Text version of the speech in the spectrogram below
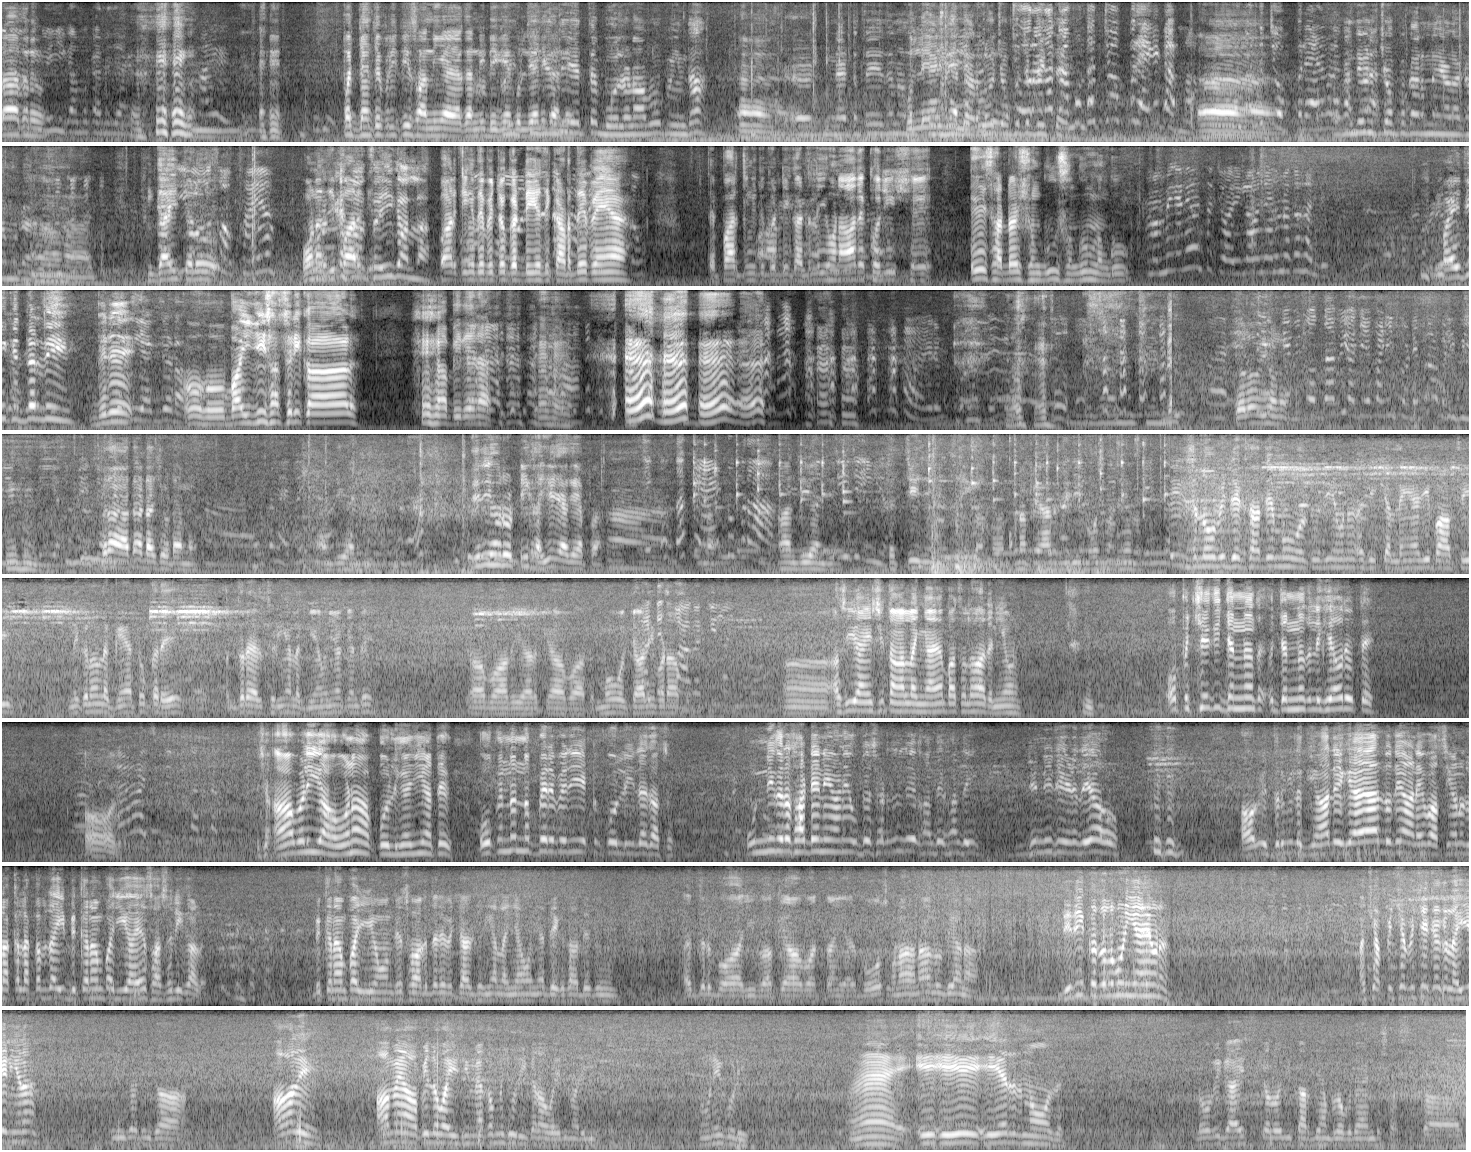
ਰਾਤ ਨੂੰ। ਭੱਜਣ ਚ ਪ੍ਰੀਤੀ ਆਸਾਨੀ ਆਇਆ ਕਰਨੀ ਡਿੱਗੀਆਂ ਖੁੱਲੀਆਂ ਨਹੀਂ ਕਰਨੇ ਇਹ ਤੇ ਬੋਲਣਾ ਉਹ ਪੈਂਦਾ। ਨੈਟ ਤੇ ਇਹਦੇ ਨਾਲ ਖੁੱਲੇ ਨਹੀਂ ਚੋਰੀ ਗੱਲ ਕਰ ਲਓ ਚੁੱਪ ਚਪੀਤੇ ਕੰਮ ਹੁੰਦਾ ਚੁੱਪ ਰਹਿ ਕੇ ਕਰਨਾ। ਹਾਂ। ਚੁੱਪ ਰਹਿਣ ਵਾਲਾ ਉਹ ਕਹਿੰਦੀ ਹੁਣ ਚੁੱਪ ਕਰਨੇ ਵਾਲਾ ਕੰਮ ਕਰ। ਹਾਂ ਹਾਂ। ਗਾਈ ਚਲੋ। ਸੌਖਾ ਆ। ਹੁਣ ਅਸੀਂ ਪਾਰਕ ਸਹੀ ਗੱਲ ਆ। ਪਾਰਕਿੰਗ ਦੇ ਵਿੱਚੋਂ ਗੱਡੀ ਅਸੀਂ ਕੱਢਦੇ ਪਏ ਆ। ਤੇ ਪਾਰਕਿੰਗ ਚੋਂ ਗੱਡੀ ਕੱਢ ਲਈ। ਹੁਣ ਆਹ ਦੇਖੋ ਜੀ ਛੇ- ਇਹ ਸਾਡਾ ਸ਼ੰਗੂ ਸ਼ੰਗੂ ਮੰਗੂ। ਮੰਮੀ ਕਹਿੰਦੀ ਹੁਣ ਤਾਂ ਚੋਰੀ ਲਾਉਣ ਜਾਣਾ। ਮੈਂ ਕਿਹਾ ਹਾਂਜੀ। ਬਾਈ ਜੀ ਕਿੱਧਰ ਦੀ? ਵੀਰੇ ਓਹੋ ਬਾਈ ਜੀ ਸਤਿ ਸ੍ਰੀ ਅਕਾਲ। ਆ ਵੀਰੇ ਨਾ ਚਲੋ ਵੀ ਹੁਣ। ਉਦਾਂ ਵੀ ਅਜੇ ਬੜੀ ਛੋਟੇ ਭਰਾ ਵਾਲੀ ਵੀ ਹੁੰਦੀ ਆ ਭਰਾ ਤੁਹਾਡਾ ਛੋਟਾ ਮੈਂ। ਹਾਂਜੀ ਹਾਂਜੀ। ਦੀਦੀ, ਹੁਣ ਰੋਟੀ ਖਾਈਏ ਜਾ ਕੇ ਆਪਾਂ। ਹਾਂ ਹੁੰਦਾ ਕਹਿਣ ਨੂੰ ਭਰਾ ਹਾਂਜੀ ਹਾਂਜੀ। ਸੱਚੀ ਜੀ, ਸਹੀ ਗੱਲ ਆ। ਆਪਣਾ ਪਿਆਰ ਦੀਦੀ, ਬਹੁਤ ਵਧੀਆ ਇਸ ਲੋ ਵੀ ਦੇਖ ਸਕਦੇ ਮਾਹੌਲ, ਤੁਸੀਂ ਹੁਣ ਅਸੀਂ ਚੱਲੇ ਆ ਜੀ ਵਾਪਸੀ। ਨਿਕਲਣ ਲੱਗੇ ਆ ਤੋਂ ਘਰੇ। ਅੰਦਰ ਐਲਸੀਡੀਆਂ ਲੱਗੀਆਂ ਹੋਈਆਂ, ਕਹਿੰਦੇ। ਕਿਆ ਬਾਤ ਯਾਰ ਕਿਆ ਬਾਤ ਮਾਹੌਲ ਚਾਲ ਹੀ ਬੜਾ ਹਾਂ ਅਸੀਂ ਆਏ ਸੀ ਤਾਂ ਲਾਈਆਂ ਆ ਬਸ ਲਹਾ ਦੇਣੀਆਂ ਹੁਣ। ਉਹ ਪਿੱਛੇ ਕੀ ਜੰਨਤ ਜੰਨਤ ਲਿਖਿਆ ਉਹਦੇ ਉੱਤੇ? ਉਹ ਅੱਛਾ ਆਹ ਵਾਲੀ ਆਹੋ ਨਾ ਕੋਲੀਆਂ ਜੀਆਂ ਤੇ ਉਹ ਕਹਿੰਦਾ 90 ਰੁਪਏ ਦੀ ਇੱਕ ਕੋਲੀ ਲੈ ਦੱਸ। 19 ਕੁ ਤਾਂ ਸਾਡੇ ਨਿਆਣੇ ਉੱਧਰ ਛੱਡ ਦਿੰਦੇ ਆ ਖਾਂਦੇ ਖਾਂਦੇ ਹੀ ਜਿੰਨੀ ਦੇਣ ਦੇ ਆ ਉਹ। ਆਹ ਵੀ ਇੱਧਰ ਵੀ ਲੱਗੀਆਂ ਆ ਦੇਖਿਆ ਆ ਲੁਧਿਆਣੇ ਵਾਸੀਆਂ ਨੂੰ ਲੱਖ ਲੱਖ ਵਧਾਈ ਵਿਕਰਮ ਭਾਜੀ ਆਏ ਆ, ਸਤਿ ਸ੍ਰੀ ਅਕਾਲ। ਵਿਕਰਮ ਭਾਜੀ ਆਉਣ ਦੇ ਸਵਾਗਤ ਦੇ ਵਿੱਚ ਐਲਸੀਡੀਆਂ ਲਾਈਆਂ ਹੋਈਆਂ, ਦੇਖ ਸਕਦੇ ਤੁਸੀਂ। ਇੱਧਰ ਵਾਹ ਜੀ ਵਾਹ, ਕਿਆ ਬਾਤਾਂ ਯਾਰ, ਬਹੁਤ ਸੋਹਣਾ ਹਨਾ ਲੁਧਿਆਣਾ। ਦੀਦੀ, ਕਤਲ ਹੋਣੀਆਂ ਇਹ ਹੁਣ? ਅੱਛਾ, ਪਿੱਛੇ ਪਿੱਛੇ ਇੱਕ ਇੱਕ ਲਾਈ ਜਾਣੀਆਂ ਨਾ। ਠੀਕ ਆ ਠੀਕ ਆ। ਆਹ ਦੇ ਆ ਮੈਂ ਆਪ ਹੀ ਲਵਾਈ ਸੀ, ਮੈਂ ਕਿਹਾ ਮਸ਼ਹੂਰੀ ਕਰਾਓ ਇਹਦੀ ਮਾੜੀ ਸੋਹਣੀ ਕੁੜੀ। ਐ ਇਹ ਇਹ 에ਅਰ ਨੋਜ਼। ਲੋ ਵੀ ਗਾਇਸ ਚਲੋ ਜੀ, ਕਰਦੇ ਹਾਂ ਬਲੌਗ ਦਾ ਐਂਡ ਸਤਿ ਸ਼੍ਰੀ ਅਕਾਲ।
